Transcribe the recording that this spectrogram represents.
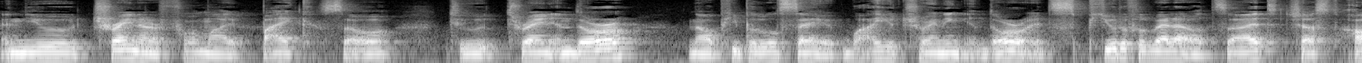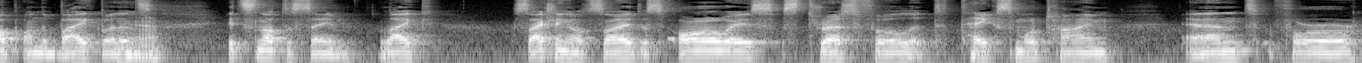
a new trainer for my bike, so to train indoor. Now people will say, "Why are you training indoor? It's beautiful weather outside. Just hop on the bike." But it's it's not the same. Like cycling outside is always stressful. It takes more time, and for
